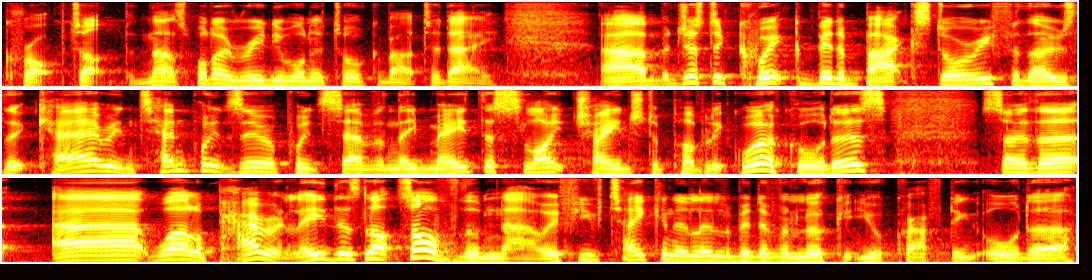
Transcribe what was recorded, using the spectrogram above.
cropped up, and that's what I really want to talk about today. Um, but just a quick bit of backstory for those that care. In 10.0.7, they made the slight change to public work orders so that, uh, well, apparently there's lots of them now. If you've taken a little bit of a look at your crafting order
